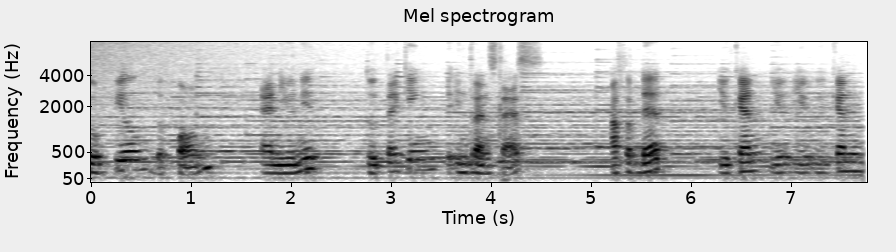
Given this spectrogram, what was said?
to fill the form and you need to taking the entrance test. After that you can you, you, you can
